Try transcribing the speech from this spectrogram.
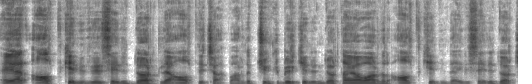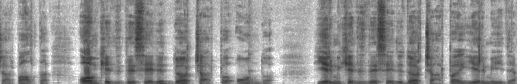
Eğer 6 kedi deseydi 4 ile 6'yı çarpardık. Çünkü bir kedinin 4 ayağı vardır. 6 kedi deseydi 4 çarpı 6. 10 kedi deseydi 4 çarpı 10'du. 20 kedi deseydi 4 çarpı 20 idi.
